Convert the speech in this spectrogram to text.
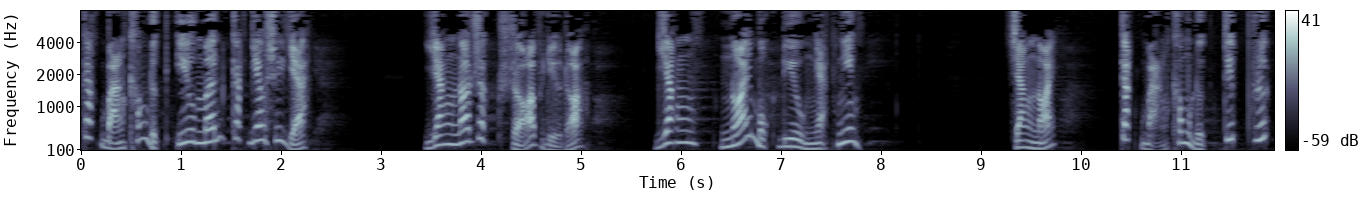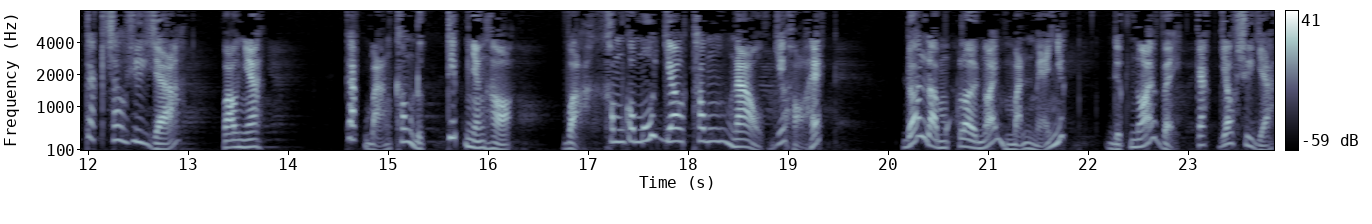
các bạn không được yêu mến các giáo sư giả. Văn nói rất rõ về điều đó. Văn nói một điều ngạc nhiên. Văn nói, các bạn không được tiếp rước các giáo sư giả vào nhà. Các bạn không được tiếp nhận họ và không có mối giao thông nào với họ hết. Đó là một lời nói mạnh mẽ nhất được nói về các giáo sư giả.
